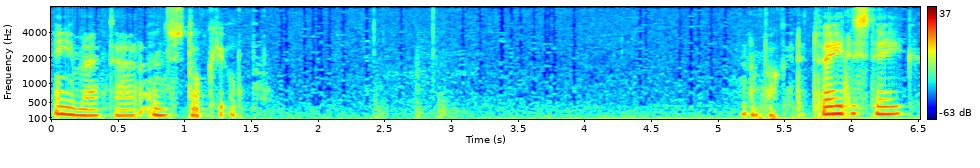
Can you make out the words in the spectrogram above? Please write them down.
en je maakt daar een stokje op. Dan pak je de tweede steek.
